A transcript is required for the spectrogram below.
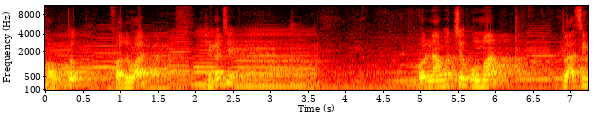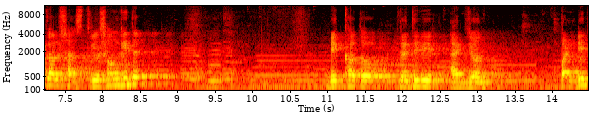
ভক্ত ফলোয়ার ঠিক আছে? ওর নাম হচ্ছে উমা ক্লাসিক্যাল শাস্ত্রীয় সঙ্গীতে। বিখ্যাত পৃথিবীর একজন পণ্ডিত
